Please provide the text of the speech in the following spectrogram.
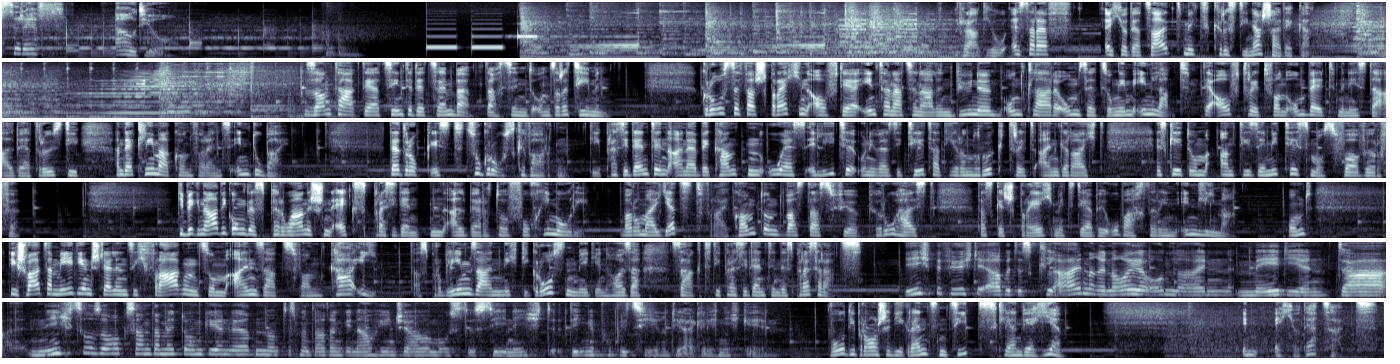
SRF Audio. Radio SRF, Echo der Zeit mit Christina Scheidecker. Sonntag, der 10. Dezember, das sind unsere Themen. Große Versprechen auf der internationalen Bühne, unklare Umsetzung im Inland. Der Auftritt von Umweltminister Albert Rösti an der Klimakonferenz in Dubai. Der Druck ist zu groß geworden. Die Präsidentin einer bekannten US-Elite-Universität hat ihren Rücktritt eingereicht. Es geht um Antisemitismusvorwürfe. Die Begnadigung des peruanischen Ex-Präsidenten Alberto Fujimori. Warum er jetzt freikommt und was das für Peru heißt, das Gespräch mit der Beobachterin in Lima. Und die Schweizer Medien stellen sich Fragen zum Einsatz von KI. Das Problem seien nicht die großen Medienhäuser, sagt die Präsidentin des Presserats. Ich befürchte aber, dass kleinere neue Online-Medien da nicht so sorgsam damit umgehen werden und dass man da dann genau hinschauen muss, dass sie nicht Dinge publizieren, die eigentlich nicht gehen. Wo die Branche die Grenzen zieht, klären wir hier. Im Echo der Zeit.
